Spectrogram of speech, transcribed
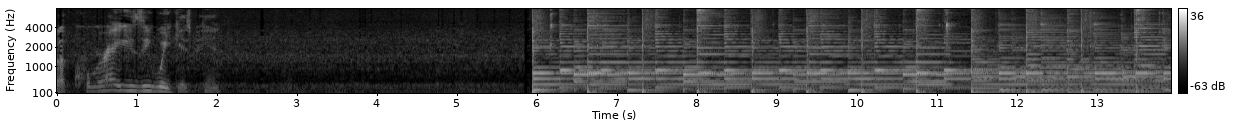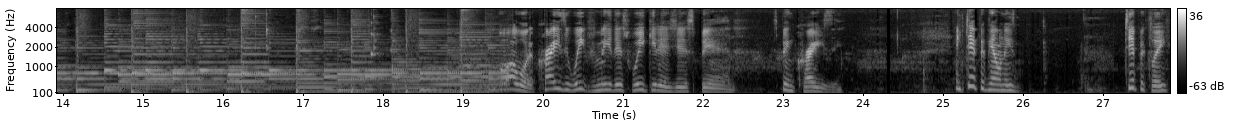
a crazy week it's been. What a crazy week for me this week. It has just been, it's been crazy. And typically on these, typically,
